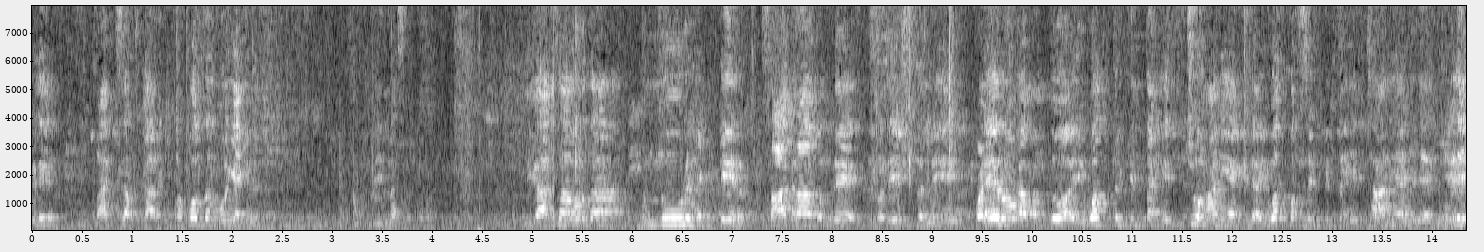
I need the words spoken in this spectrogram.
ಅಂತೇಳಿ ರಾಜ್ಯ ಸರ್ಕಾರಕ್ಕೆ ಪ್ರಪೋಸಲ್ ಹೋಗಿಯಾಗಿದೆ. ಇಲ್ಲ ಸರ್ ಈಗ ಸಾವಿರದ ಮುನ್ನೂರು ಹೆಕ್ಟೇರ್ ಸಾಗರ ಒಂದೇ ಪ್ರದೇಶದಲ್ಲಿ ಕೊಳೆ ರೋಗ ಬಂದು ಐವತ್ತಕ್ಕಿಂತ ಹೆಚ್ಚು ಹಾನಿಯಾಗಿದೆ, ಐವತ್ತು ಪರ್ಸೆಂಟ್ಗಿಂತ ಹೆಚ್ಚು ಹಾನಿಯಾಗಿದೆ ಅಂತ ಹೇಳಿ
